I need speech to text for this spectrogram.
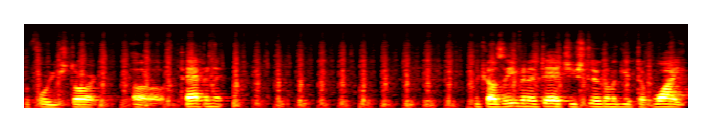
before you start uh, tapping it. Because even at that, you're still going to get the white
